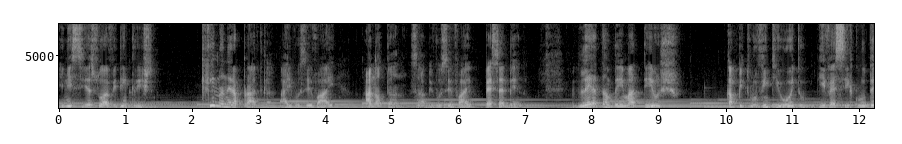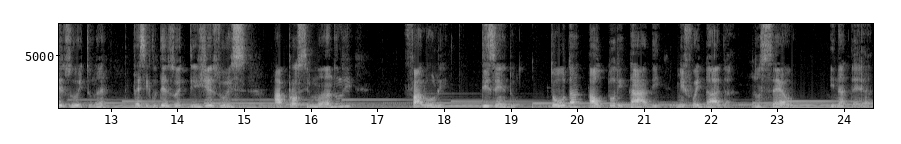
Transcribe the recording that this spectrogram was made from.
inicia sua vida em Cristo? Que maneira prática? Aí você vai anotando, sabe? Você vai percebendo. Leia também Mateus, capítulo 28 e versículo 18, né? Versículo 18 diz: Jesus, aproximando-lhe, falou-lhe, dizendo: Toda autoridade me foi dada no céu e na terra.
